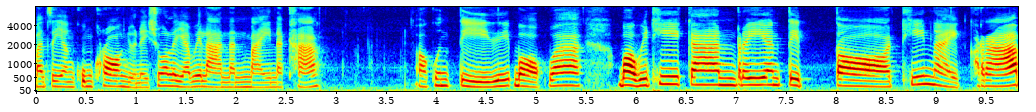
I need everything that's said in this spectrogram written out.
มันจะยังคุ้มครองอยู่ในช่วงระยะเวลานั้นไหมนะคะอ๋อคุณตีบอกว่า บอกวิธีการเรียนติดต่อที่ไหนครับ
